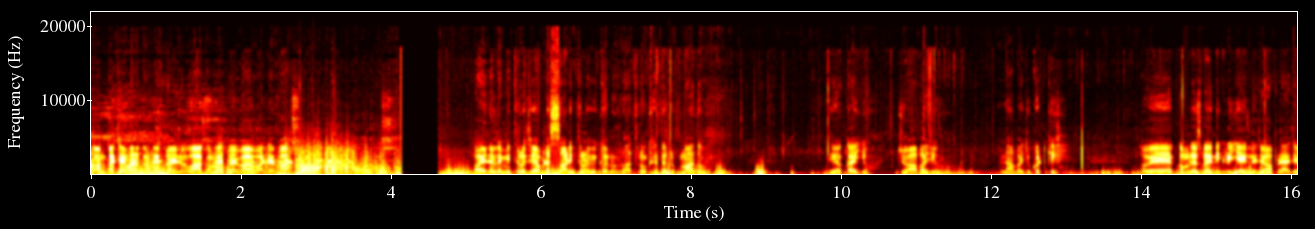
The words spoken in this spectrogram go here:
આવું કામકાજ છે અમારા કમલેશભાઈનું. વાહ, કમલેશભાઈ, વાહ વાડેર વાહ. ફાઇનલી મિત્રો, જે આપણે સાડી ત્રણ વીઘાનું રાતનું ખેતર ટૂંકમાં હતું, તે અકાઈ ગયું. જો આ બાજુ અને આ બાજુ કટકી. હવે કમલેશભાઈ નીકળી જાય એટલે જો આપણે આજે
